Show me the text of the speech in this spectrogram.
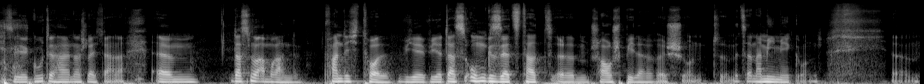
Ich sehe gute Heiner, schlechte Heiner. Ähm, das nur am Rande. Fand ich toll, wie, er- wie er das umgesetzt hat, ähm, schauspielerisch und äh, mit seiner Mimik. Und ähm,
